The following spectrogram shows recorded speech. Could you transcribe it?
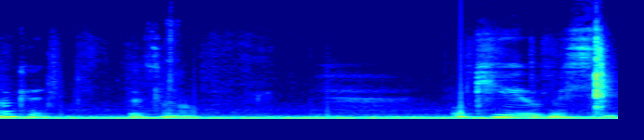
Okay, that's enough. Okay, let me see.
